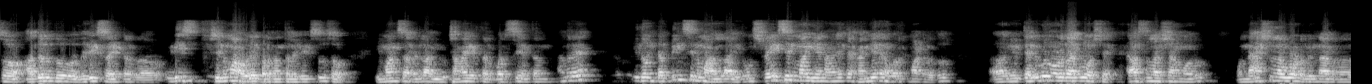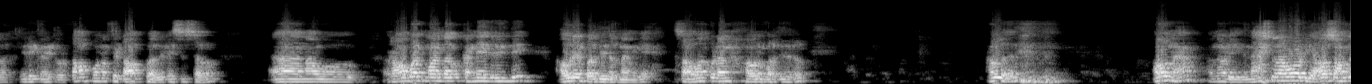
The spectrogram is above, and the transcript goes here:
ಸೊ ಅದರದ್ದು ಲಿರಿಕ್ಸ್ ರೈಟರ್ ಅವರು. ಇಡೀ ಸಿನಿಮಾ ಅವರೇ ಬರೆದಂತ ಲಿರಿಕ್ಸ್ ಸೊ ಇಮಾನ್ ಸರ್ ಎಲ್ಲ ಚೆನ್ನಾಗಿರ್ತಾರೆ, ಬರ್ಸಿ ಅಂತ ಅಂದ್ರೆ ಇದೊಂದು ಡಬ್ಬಿಂಗ್ ಸಿನಿಮಾ ಅಲ್ಲ, ಇದು ಸ್ಟ್ರೈಟ್ ಸಿನಿಮಾ ಏನಾಗುತ್ತೆ ಹಂಗೇನೆ ವರ್ಕ್ ಮಾಡಿರೋದು. ನೀವು ತೆಲುಗು ನೋಡಿದಾಗ್ಲೂ ಅಷ್ಟೇ ಕಾಸಲ ಶ್ಯಾಮ್ ಅವರು, ಒಂದು national award winner lyric writer top one of the top lyricist ಅವರು. ನಾವು ರಾಬರ್ಟ್ ಮಾಡಿದಾಗ ಕಣ್ಣೆ ಎದುರಿಂದ ಅವರೇ ಬರ್ತಿದ್ರು ನನಗೆ. ಸೊ ಅವಾಗ ಕೂಡ ಅವ್ರು ಬರ್ತಿದ್ರು ಹೌದು. ಅವನ, ನೋಡಿ ನ್ಯಾಷನಲ್ ಅವಾರ್ಡ್ ಯಾವ ಸಾಂಗ್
